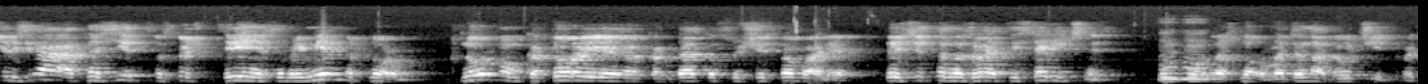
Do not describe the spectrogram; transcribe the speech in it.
нельзя относиться с точки зрения современных норм к нормам, которые когда-то существовали. То есть это называется историчность культурных норм, это надо учитывать.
